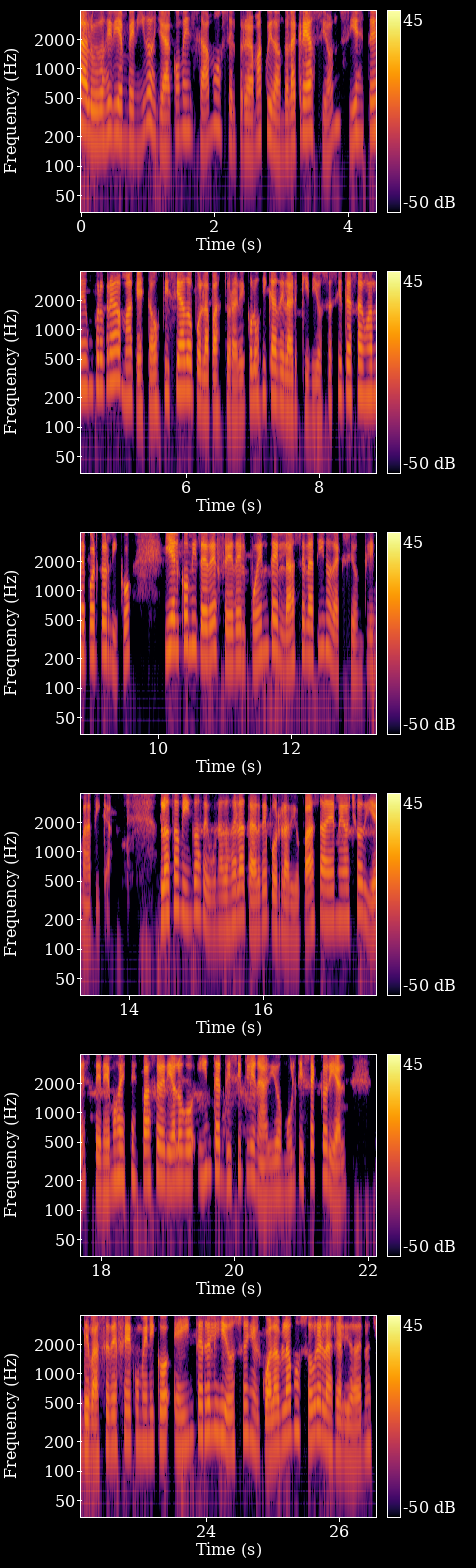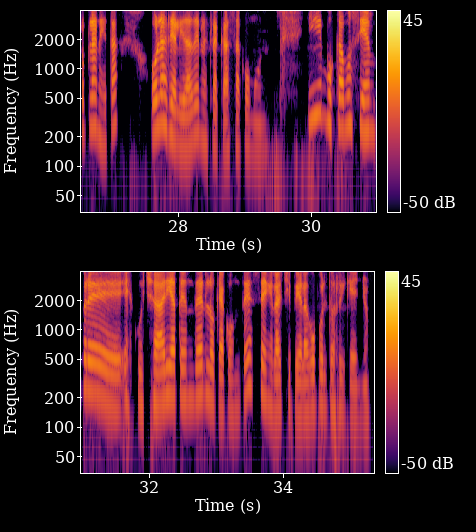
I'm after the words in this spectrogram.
Saludos y bienvenidos. Ya comenzamos el programa Cuidando la Creación. Sí, este es un programa que está auspiciado por la Pastoral Ecológica de la Arquidiócesis de San Juan de Puerto Rico y el Comité de Fe del Puente Enlace Latino de Acción Climática. Los domingos de 1 a 2 de la tarde por Radio Paz AM810 tenemos este espacio de diálogo interdisciplinario, multisectorial, de base de fe ecuménico e interreligioso en el cual hablamos sobre la realidad de nuestro planeta o la realidad de nuestra casa común. Y buscamos siempre escuchar y atender lo que acontece en el archipiélago puertorriqueño.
